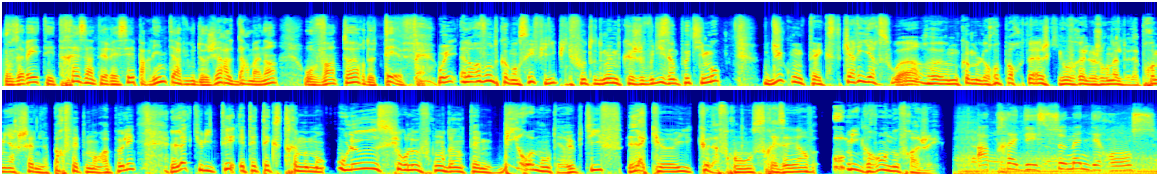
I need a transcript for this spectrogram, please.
vous avez été très intéressé par l'interview de Gérald Darmanin aux 20h de TF1. Oui, alors avant de commencer, Philippe, il faut tout de même que je vous dise un petit mot du contexte. Car hier soir, euh, comme le reportage qui ouvrait le journal de la première chaîne l'a parfaitement rappelé, l'actualité était extrêmement houleuse sur le front d'un thème birement éruptif, l'accueil que la France réserve aux migrants naufragés. Après des semaines d'errance,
